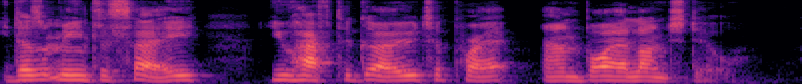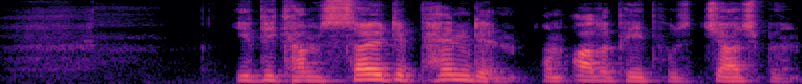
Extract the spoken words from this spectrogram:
it doesn't mean to say you have to go to Pret and buy a lunch deal. You become so dependent on other people's judgment,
